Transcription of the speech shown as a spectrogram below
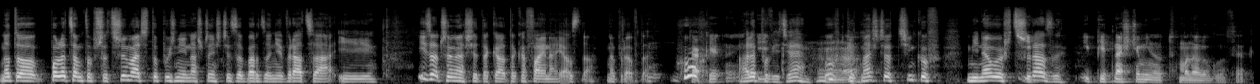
no to polecam to przetrzymać, to później na szczęście za bardzo nie wraca i, i zaczyna się taka, taka fajna jazda, naprawdę. Huch, tak, ale i, powiedziałem, uch, 15 no. odcinków minęło już trzy razy. I 15 minut monologu, tak.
